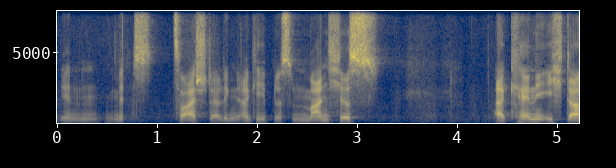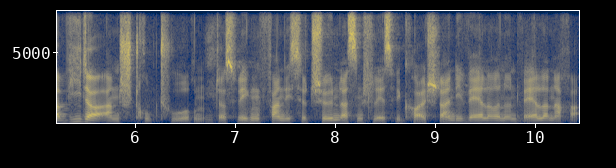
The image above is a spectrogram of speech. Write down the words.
in, mit zweistelligen Ergebnissen. Manches erkenne ich da wieder an Strukturen. Deswegen fand ich es jetzt schön, dass in Schleswig-Holstein die Wählerinnen und Wähler nach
